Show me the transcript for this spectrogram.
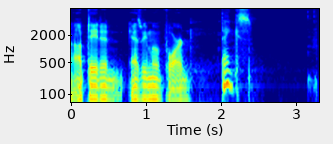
updated as we move forward. Thanks.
